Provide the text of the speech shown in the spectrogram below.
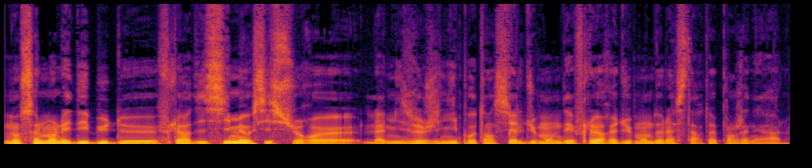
non seulement les débuts de Fleurs d'ici, mais aussi sur euh, la misogynie potentielle du monde des fleurs et du monde de la start-up en général?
